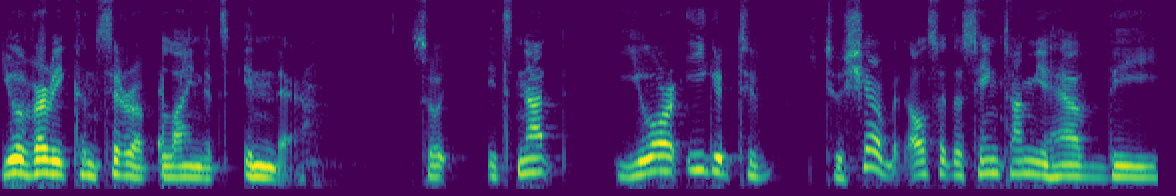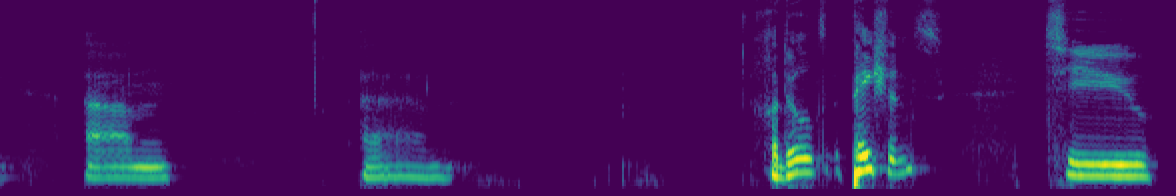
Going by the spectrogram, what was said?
you're very considerate of a line that's in there. So it's not you are eager to to share, but also at the same time you have the um, um, geduld, patience to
